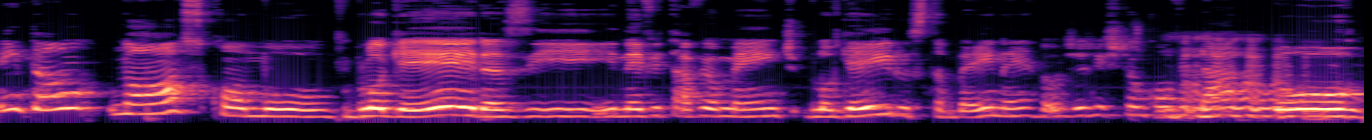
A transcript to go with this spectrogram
Então, nós, como blogueiras e inevitavelmente blogueiros também, né? Hoje a gente tem um convidado do.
